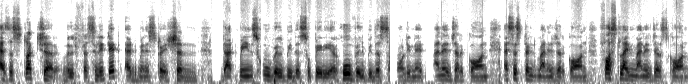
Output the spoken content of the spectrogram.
as a structure will facilitate administration that means who will be the superior who will be the subordinate manager कौन असिस्टेंट मैनेजर कौन फ़र्स्ट लाइन मैनेजर्स कौन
